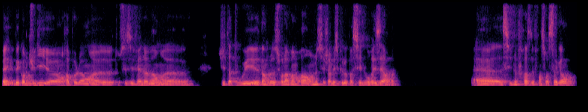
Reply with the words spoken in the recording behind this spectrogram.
Ben, ben, Comme tu dis, en rappelant tous ces événements j'ai tatoué dans le, sur l'avant-bras, on ne sait jamais ce que le passé nous réserve. Euh, c'est une phrase de François Sagan.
